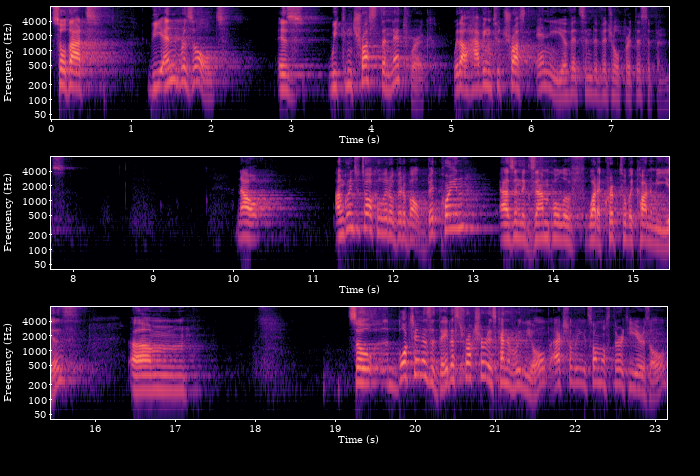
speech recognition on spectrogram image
so that the end result is we can trust the network without having to trust any of its individual participants. Now, I'm going to talk a little bit about Bitcoin as an example of what a crypto economy is. Um, so blockchain as a data structure is kind of really old. Actually, it's almost 30 years old.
